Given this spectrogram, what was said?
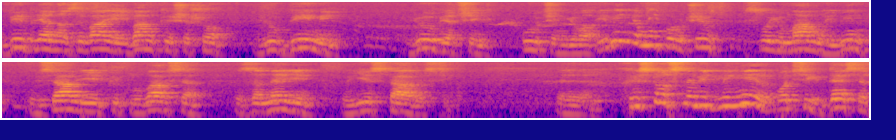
Біблія називає, Іван пише, що любимий, люблячий учень його. І він йому поручив свою маму, і він взяв її, піклувався за неї в її старості. Е, Христос не відмінив оцих 10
